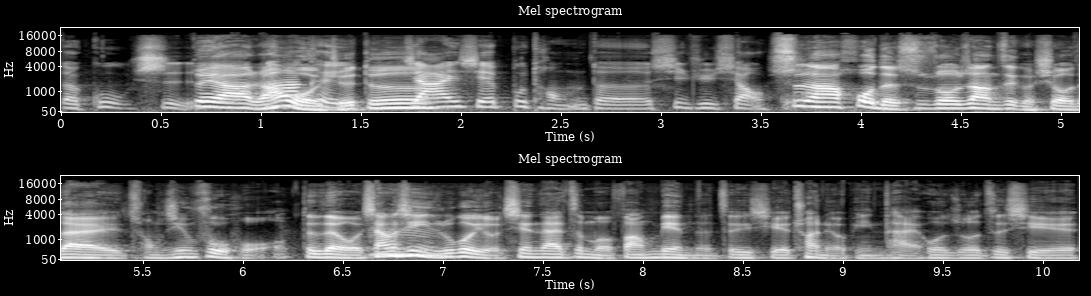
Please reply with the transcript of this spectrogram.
的故事，对啊，然后我觉得加一些不同的戏剧效果，是啊，或者是说让这个秀再重新复活，对不对？我相信如果有现在这么方便的这些串流平台，或者说这些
